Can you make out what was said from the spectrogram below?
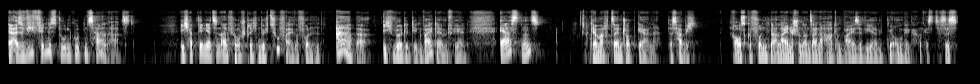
Na, also wie findest du einen guten Zahnarzt? Ich habe den jetzt in Anführungsstrichen durch Zufall gefunden, aber ich würde den weiterempfehlen. Erstens, der macht seinen Job gerne. Das habe ich rausgefunden, alleine schon an seiner Art und Weise, wie er mit mir umgegangen ist. Das ist,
